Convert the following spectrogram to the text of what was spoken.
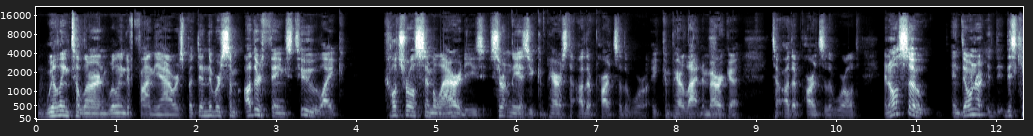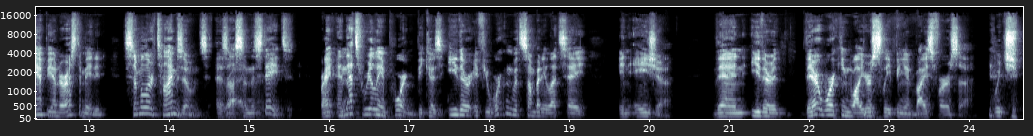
willing to learn, willing to find the hours. But then there were some other things too, like cultural similarities, certainly as you compare us to other parts of the world, you compare Latin America to other parts of the world. And also, and don't this can't be underestimated, similar time zones as right, us in the States. Right. And that's really important because either if you're working with somebody, let's say in Asia, then either they're working while you're sleeping and vice versa, which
